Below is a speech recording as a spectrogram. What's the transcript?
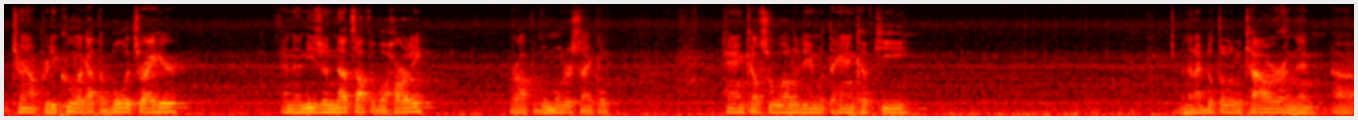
It turned out pretty cool. I got the bullets right here, and then these are nuts off of a Harley or off of a motorcycle. Handcuffs are welded in with the handcuff key. And then I built the little tower and then uh,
